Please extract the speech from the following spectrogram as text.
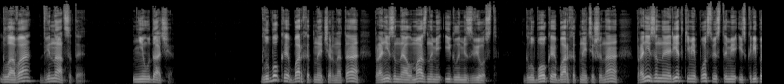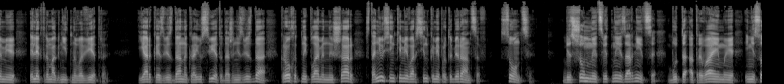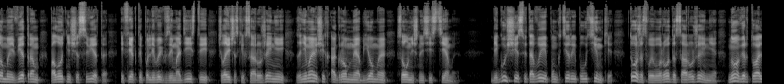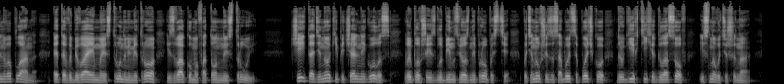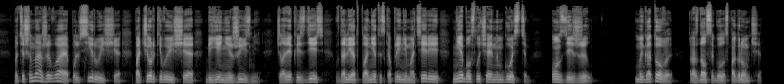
Глава 12. Неудача. Глубокая бархатная чернота, пронизанная алмазными иглами звезд. Глубокая бархатная тишина, пронизанная редкими посвистами и скрипами электромагнитного ветра. Яркая звезда на краю света, даже не звезда, крохотный пламенный шар с тонюсенькими ворсинками протуберанцев. Солнце бесшумные цветные зорницы, будто отрываемые и несомые ветром полотнища света, эффекты полевых взаимодействий человеческих сооружений, занимающих огромные объемы Солнечной системы. Бегущие световые пунктиры и паутинки – тоже своего рода сооружения, но виртуального плана. Это выбиваемые струнами метро из вакуума фотонные струи. Чей-то одинокий печальный голос – выплывший из глубин звездной пропасти, потянувший за собой цепочку других тихих голосов, и снова тишина. Но тишина живая, пульсирующая, подчеркивающая биение жизни. Человек и здесь, вдали от планеты скопления материи, не был случайным гостем. Он здесь жил. «Мы готовы», — раздался голос погромче.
